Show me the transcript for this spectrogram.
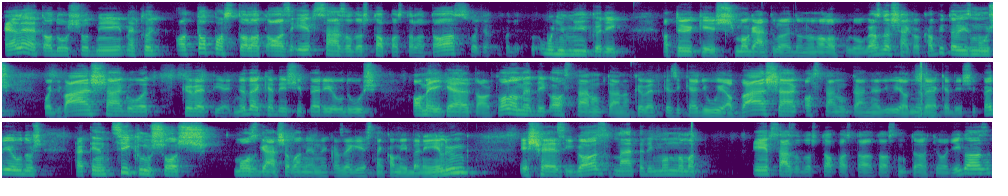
el lehet adósodni, mert hogy a tapasztalat, az évszázados tapasztalat az, hogy, hogy úgy működik a tőkés magántulajdonon alapuló gazdaság, a kapitalizmus, hogy válságot, követi egy növekedési periódus, amelyik eltart valameddig, aztán utána következik egy újabb válság, aztán utána egy újabb növekedési periódus. Tehát ilyen ciklusos mozgása van ennek az egésznek, amiben élünk, és ha ez igaz, már pedig mondom, a évszázados tapasztalat azt mutatja, hogy igaz,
